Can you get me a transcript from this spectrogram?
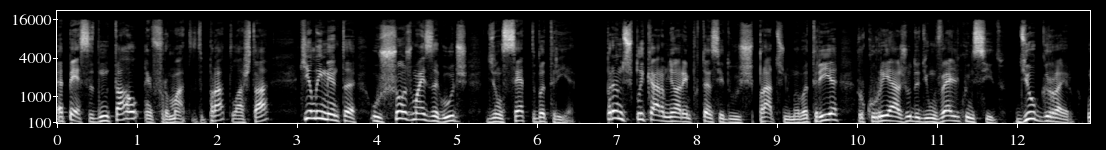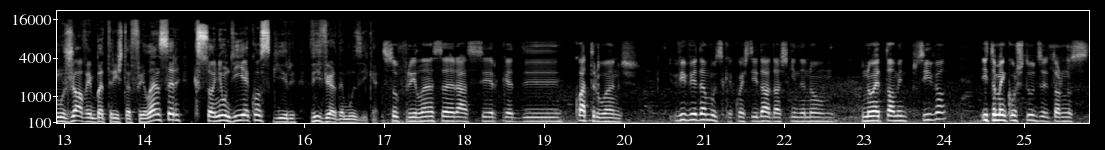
A peça de metal, em formato de prato, lá está, que alimenta os sons mais agudos de um set de bateria. Para nos explicar melhor a importância dos pratos numa bateria, recorri à ajuda de um velho conhecido, Diogo Guerreiro, um jovem baterista freelancer que sonha um dia conseguir viver da música. Sou freelancer há cerca de 4 anos. Viver da música com esta idade acho que ainda não, não é totalmente possível, e também com estudos, torna-se,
